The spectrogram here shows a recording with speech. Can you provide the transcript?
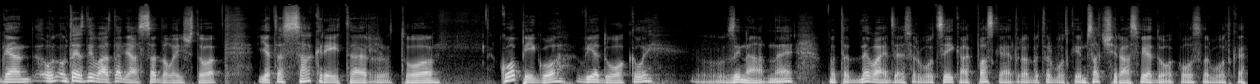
Gan, un, un es divās daļās sadalīšu to. Ja tas sakrīt ar to kopīgo viedokli, zinātnē, nu tad nevajadzēs varbūt sīkāk paskaidrot, bet varbūt jums atšķirās viedoklis. Varbūt ka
